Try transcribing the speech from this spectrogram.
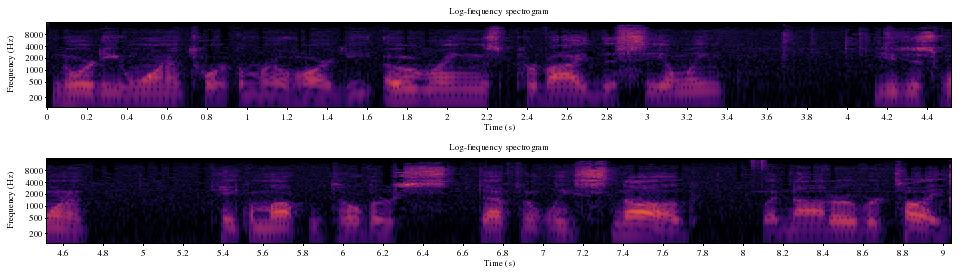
nor do you want to torque them real hard. The O-rings provide the sealing. You just want to take them up until they're definitely snug, but not over tight,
